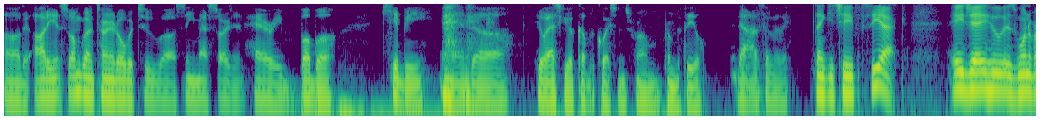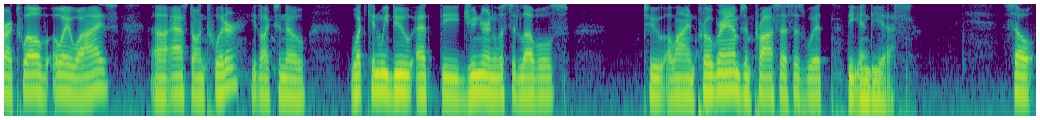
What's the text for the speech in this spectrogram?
uh, the audience. So I'm going to turn it over to uh, Senior Master Sergeant Harry Bubba Kibbe, and uh, he'll ask you a couple of questions from from the field. Yeah, absolutely. Thank you, Chief SEAC. AJ, who is one of our 12 OAYs, uh, asked on Twitter. He'd like to know what can we do at the junior enlisted levels to align programs and processes with the NDS. So,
